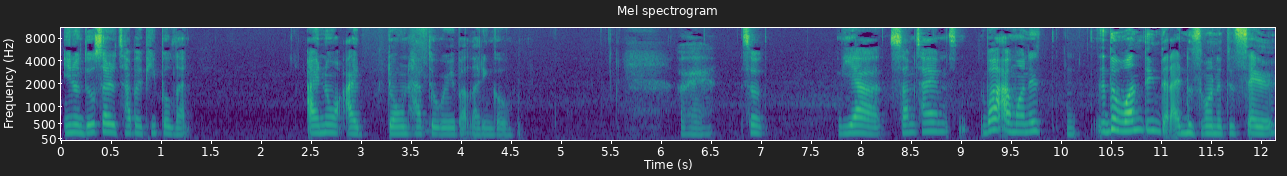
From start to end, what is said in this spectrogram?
you know, those are the type of people that I know I don't have to worry about letting go. Okay, so yeah, sometimes what I wanted, the one thing that I just wanted to say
